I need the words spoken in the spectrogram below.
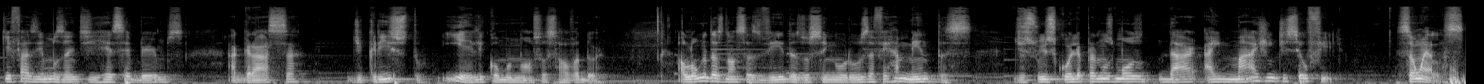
que fazíamos antes de recebermos a graça de Cristo e Ele como nosso Salvador. Ao longo das nossas vidas, o Senhor usa ferramentas de sua escolha para nos moldar a imagem de seu Filho. São elas:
